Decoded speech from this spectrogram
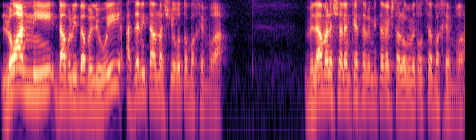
לא אני WWE, אז אין לי טעם להשאיר אותו בחברה. ולמה לשלם כסף למתאבק שאתה לא באמת רוצה בחברה?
